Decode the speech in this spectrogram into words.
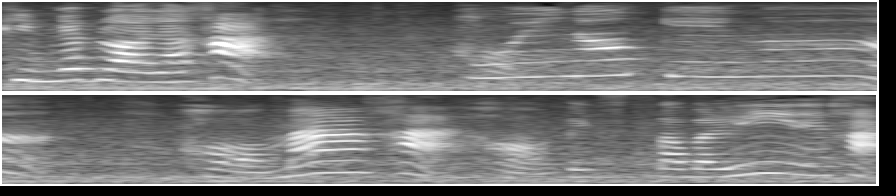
พิมพ์เรียบร้อยแล้วค่ะหุยน่ากินอะ หอมมากค่ะ หอมเป็นสตรอเบอรี่เลยค่ะ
